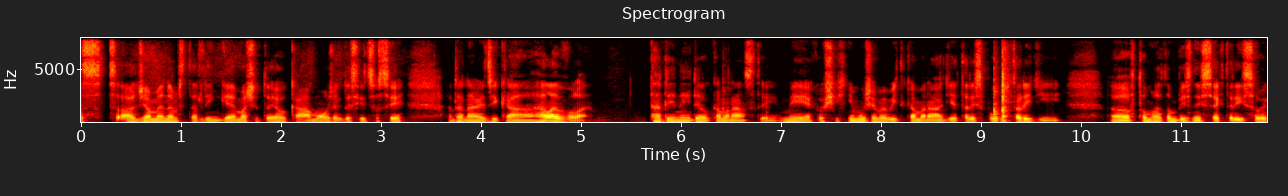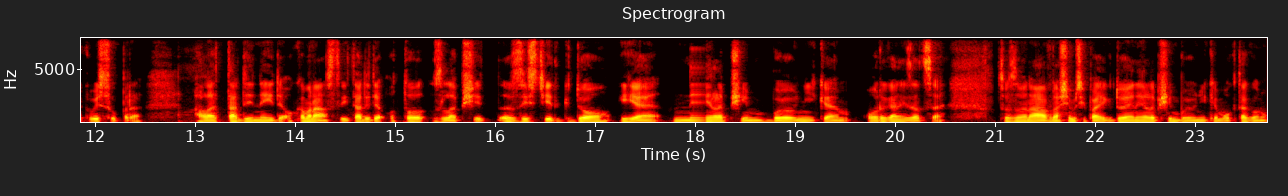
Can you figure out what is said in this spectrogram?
s Aljamenem Sterlingem a že to je jeho kámo, že kde si co si. Dana White říká, hele vole, tady nejde o kamarádství. My jako všichni můžeme být kamarádi, je tady spousta lidí uh, v tomhle biznise, který jsou jakoby super, ale tady nejde o kamarádství, tady jde o to zlepšit, zjistit, kdo je nejlepším bojovníkem organizace. To znamená v našem případě, kdo je nejlepším bojovníkem oktagonu.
